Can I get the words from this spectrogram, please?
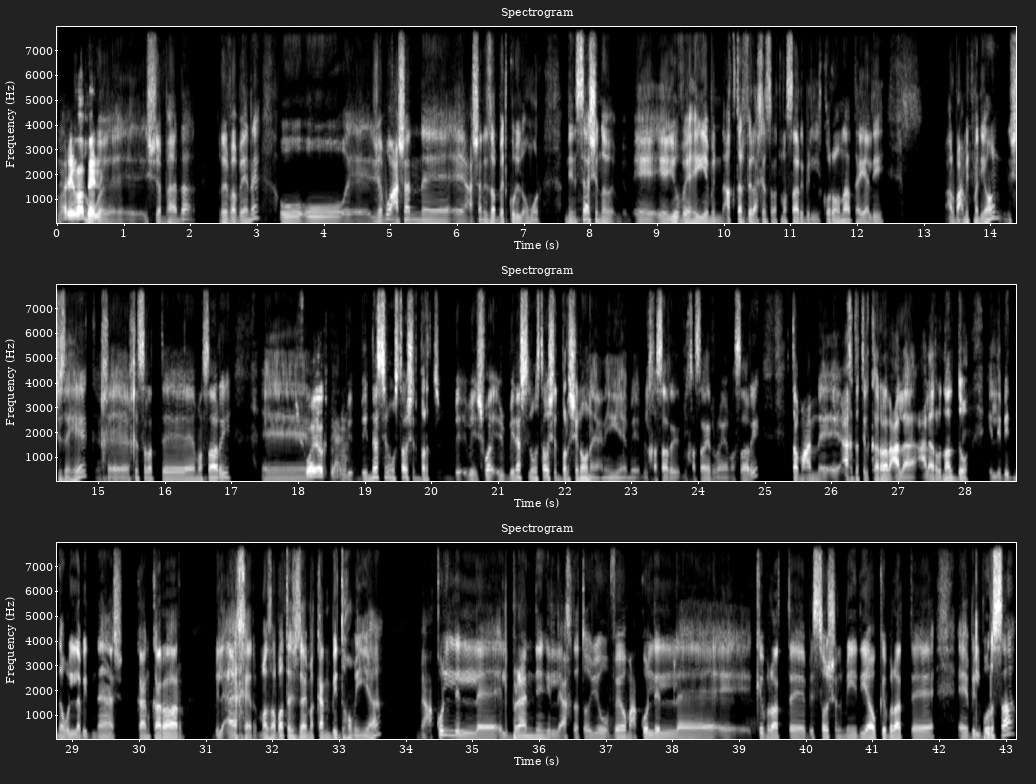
ريفا بيني الشاب هذا ريفا بيني وجابوه عشان عشان يظبط كل الأمور. ما ننساش إنه يوفي هي من أكثر فرق خسرت مصاري بالكورونا تهيألي 400 مليون شيء زي هيك خسرت مصاري شوي أكثر بنفس المستوى شوي بنفس المستوى برشلونة يعني هي بالخسارة بالخسائر مصاري. طبعا أخذت القرار على على رونالدو اللي بدنا ولا بدناش كان قرار بالآخر ما ظبطش زي ما كان بدهم إياه مع كل ال branding اللي أخذته يوفي ومع كل كبرت بال social media وكبرت بالبورصة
